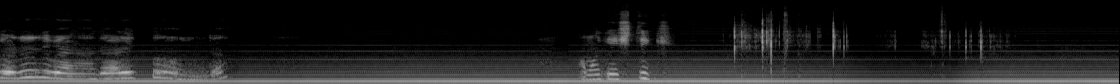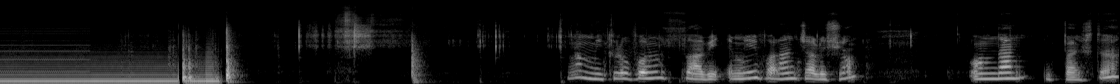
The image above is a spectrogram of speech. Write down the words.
Gördüğünüz gibi yani adalet bu oyunda. Ama geçtik. Mikrofonu sabitlemeyi falan çalışıyorum. Ondan başta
